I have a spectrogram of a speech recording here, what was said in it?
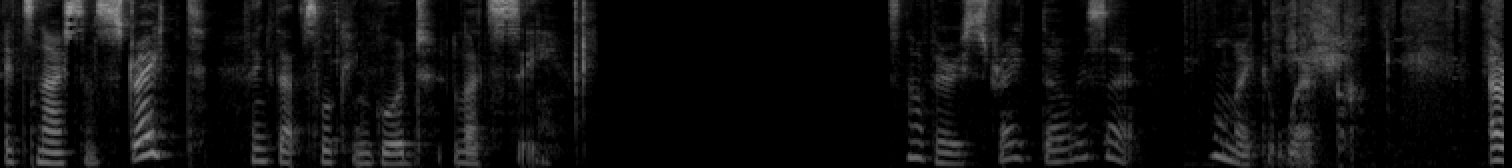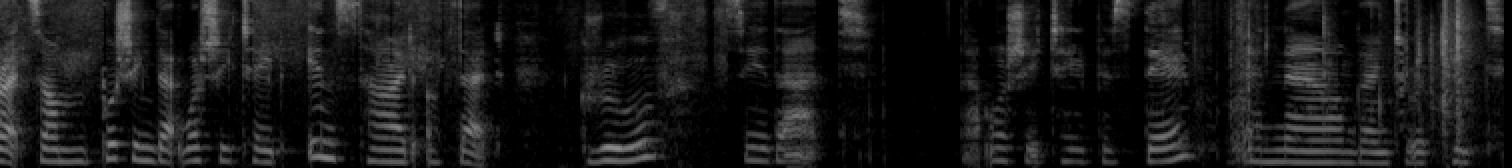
it's nice and straight I think that's looking good. Let's see. It's not very straight though, is it? We'll make it work. Alright, so I'm pushing that washi tape inside of that groove. See that? That washi tape is there. And now I'm going to repeat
